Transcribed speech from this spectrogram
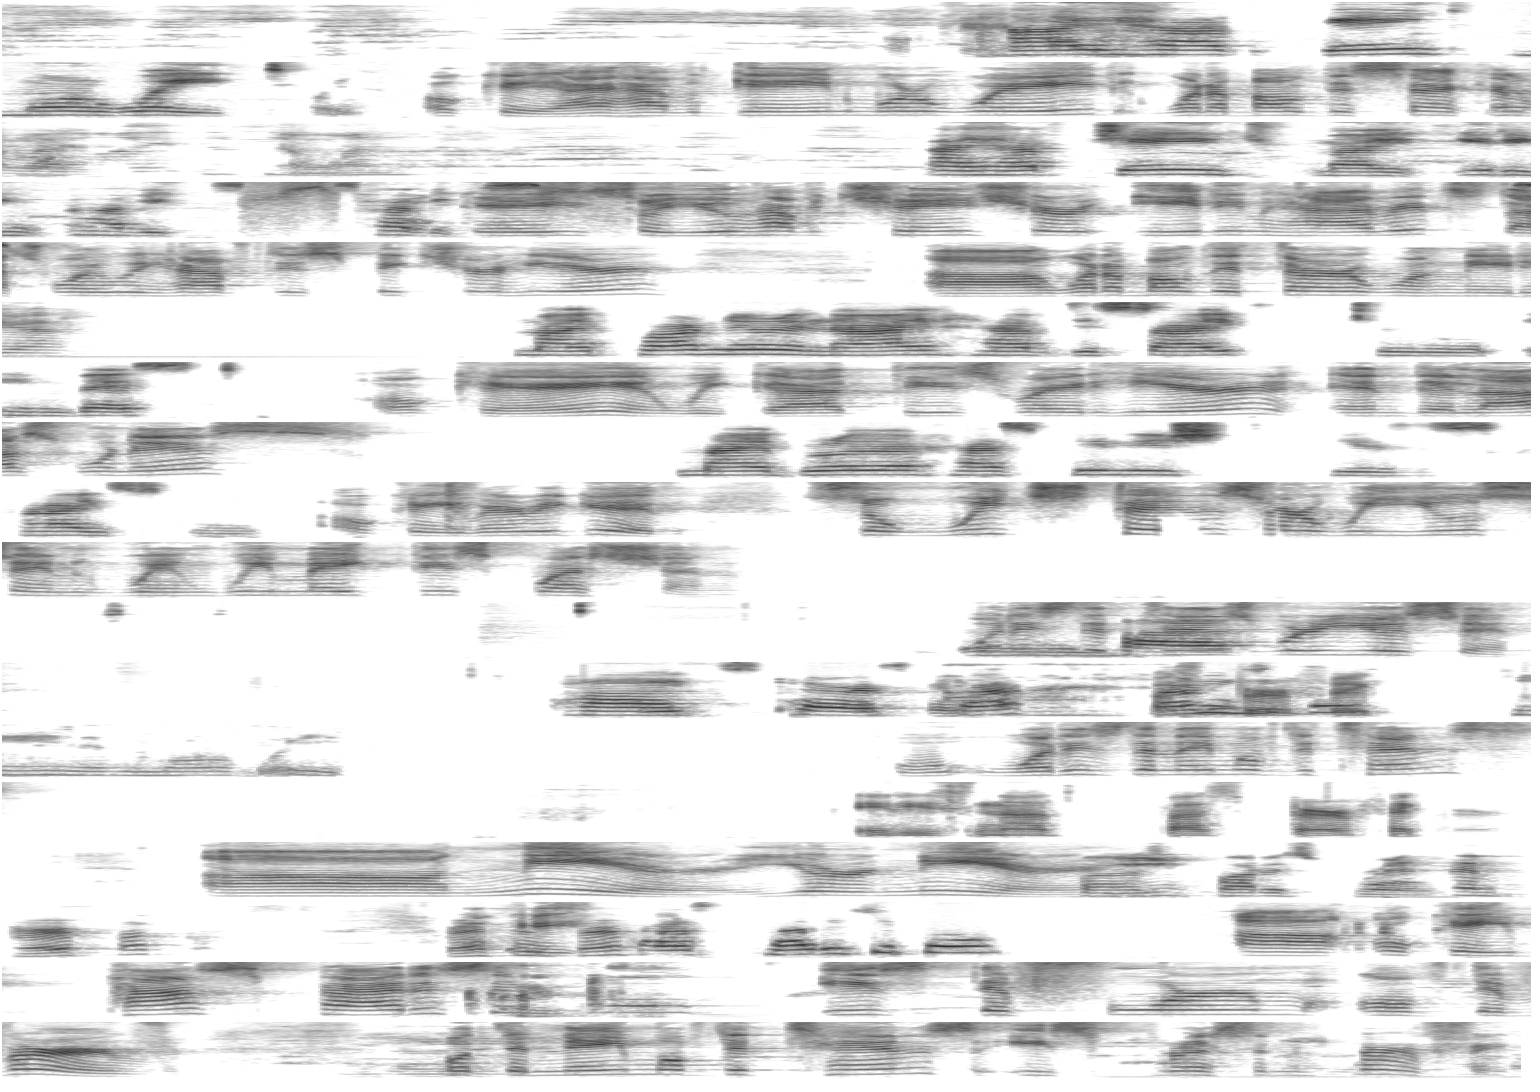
Okay. I have gained more weight. Okay, I have gained more weight. What about the second one? I have changed my eating habits. habits. Okay, so you have changed your eating habits. That's why we have this picture here. Uh, what about the third one, Nidia? My partner and I have decided to invest. Okay, and we got this right here. And the last one is? My brother has finished his high school. Okay, very good. So which tense are we using when we make this question? What is the Past. tense we're using? Past perfect. past Past perfect. In and more way. W- What is the name of the tense? It is not past perfect. Uh, near. You're near. Past participle. Present perfect? Present Okay. perfect? Past participle. Uh, okay, past participle is the form of the verb, but the name of the tense is present perfect.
